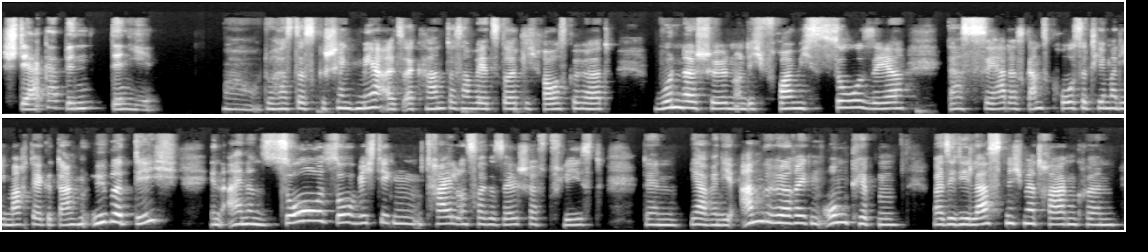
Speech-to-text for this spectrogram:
stärker bin denn je. Wow, du hast das Geschenk mehr als erkannt. Das haben wir jetzt deutlich rausgehört wunderschön und ich freue mich so sehr, dass ja das ganz große Thema die Macht der Gedanken über dich in einen so so wichtigen Teil unserer Gesellschaft fließt, denn ja, wenn die Angehörigen umkippen, weil sie die Last nicht mehr tragen können,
